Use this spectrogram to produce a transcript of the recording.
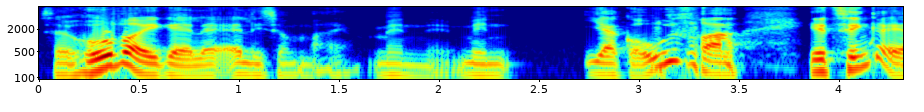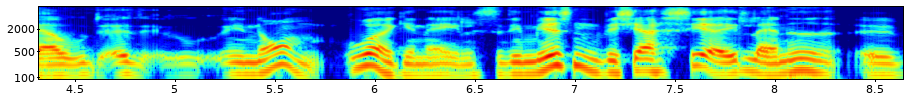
så jeg håber ikke, alle er ligesom mig. Men, øh, men jeg går ud fra, jeg tænker, jeg er øh, enormt uoriginal, så det er mere sådan, hvis jeg ser et eller andet øh,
